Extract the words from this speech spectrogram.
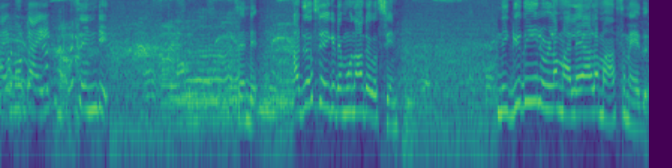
ടൈമൗട്ടായി സെന്റ്. സെന്റ്. അടുത്ത ക്വസ്റ്റ്യൻ ചോദിക്കട്ടെ. മൂന്നാമത്തെ ക്വസ്റ്റ്യൻ നികുതിയിലുള്ള മലയാള മാസം ഏത്?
